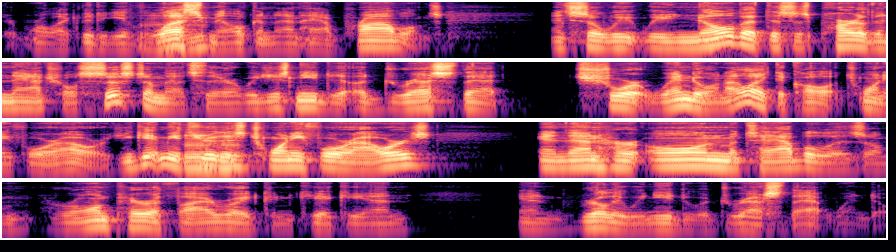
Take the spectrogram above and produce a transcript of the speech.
They're more likely to give mm-hmm. less milk and then have problems. And so we, we know that this is part of the natural system that's there. We just need to address that short window. And I like to call it 24 hours. You get me through this mm-hmm. 24 hours, and then her own metabolism, her own parathyroid can kick in. And really, we need to address that window.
